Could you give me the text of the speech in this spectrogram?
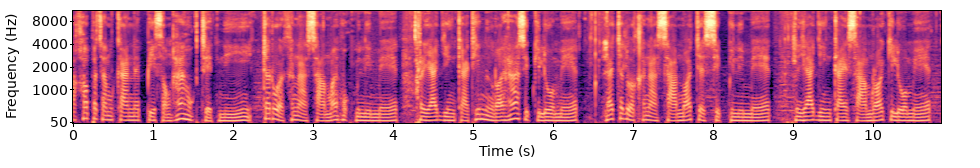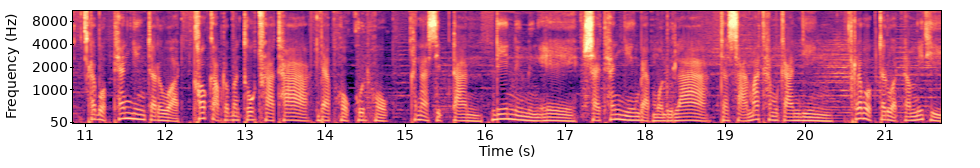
จะเข้าประจำการในปี 2567 นี้ จรวดขนาด 306มิลิเมตรระยะยิงไกลที่ 150 กิโลเมตร และจรวดขนาด 370มิลิเมตรระยะยิงไกล 300 กิโลเมตร ระบบแท่นยิงจรวดเข้ากับรถบรรทุกทราท่าแบบ6คูณ6ขนาด 10 ตัน D11A ใช้แท่นยิงแบบโมดูล่า จะสามารถทำการยิง ระบบจรวดนำวิถี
